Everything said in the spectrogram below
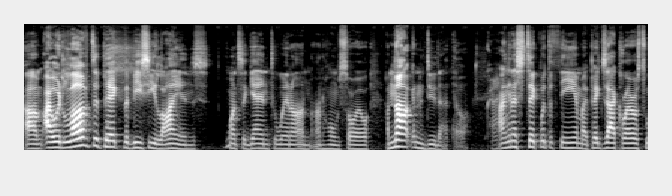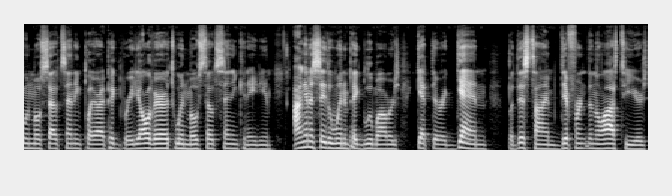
um, I would love to pick the BC Lions once again to win on, on home soil. I'm not going to do that, though. Okay. I'm going to stick with the theme. I picked Zach Collaros to win most outstanding player. I picked Brady Oliveira to win most outstanding Canadian. I'm going to say the Winnipeg Blue Bombers get there again, but this time, different than the last two years,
